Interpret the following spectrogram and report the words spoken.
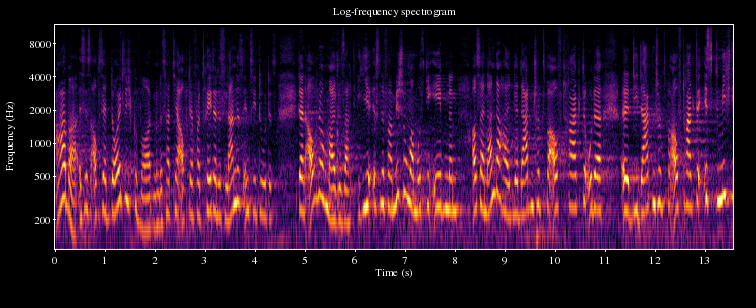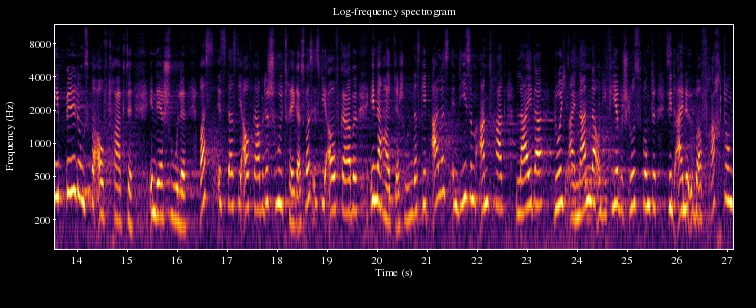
Aber es ist auch sehr deutlich geworden, und das hat ja auch der Vertreter des Landesinstitutes dann auch noch mal gesagt, hier ist eine Vermischung, man muss die Ebenen auseinanderhalten. Der Datenschutzbeauftragte oder äh, die Datenschutzbeauftragte ist nicht die Bildungsbeauftragte in der Schule. Was ist das die Aufgabe des Schulträgers? Was ist die Aufgabe innerhalb der Schulen? Das geht alles in diesem Antrag leider durcheinander. Und die vier Beschlusspunkte sind eine Überfrachtung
